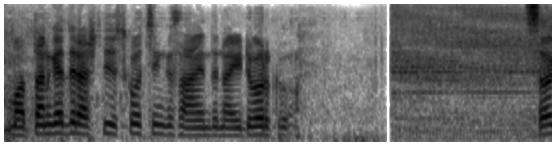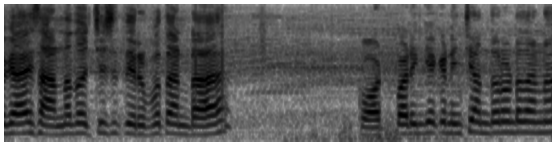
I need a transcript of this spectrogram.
మొత్తానికి అయితే రెస్ట్ తీసుకోవచ్చు ఇంకా సాయంత్రం నైట్ వరకు. సో గాయస్ అన్నది వచ్చేసి తిరుపతి అంట. కోటపాడికి ఇక్కడ నుంచి ఎంత ఉంటుంది అన్న?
